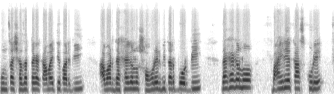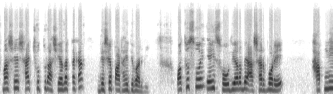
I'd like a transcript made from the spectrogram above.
পঞ্চাশ হাজার টাকা কামাইতে পারবি, আবার দেখা গেল শহরের ভিতর পড়বি, দেখা গেল বাইরে কাজ করে মাসে ষাট, সত্তর, আশি হাজার টাকা দেশে পাঠাইতে পারবি। অথচ এই সৌদি আরবে আসার পরে আপনি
